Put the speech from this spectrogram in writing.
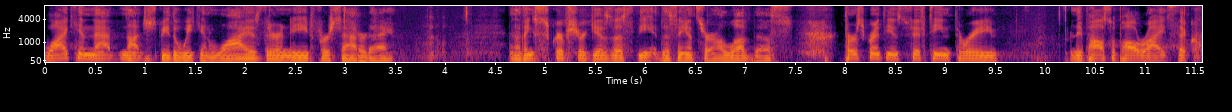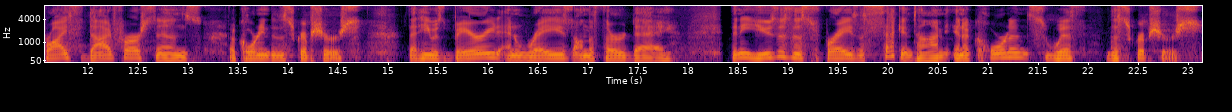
Why can that not just be the weekend? Why is there a need for Saturday? And I think scripture gives us the, this answer. I love this. 1 Corinthians 15 3, the Apostle Paul writes that Christ died for our sins according to the scriptures, that he was buried and raised on the third day. Then he uses this phrase a second time in accordance with the scriptures.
